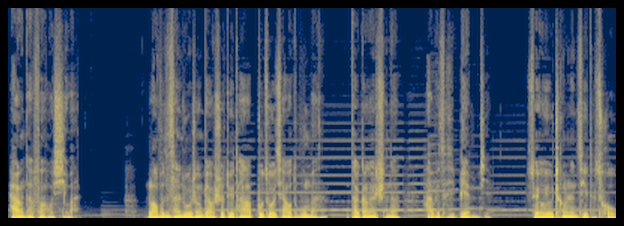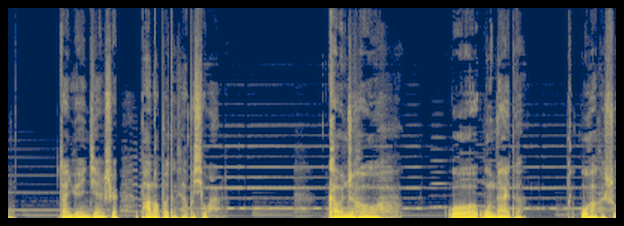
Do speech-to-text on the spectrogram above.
还让他饭后洗碗。老婆在餐桌上表示对他不做家务的不满，他刚开始呢还为自己辩解，随后又承认自己的错误，但原因竟然是怕老婆等下不洗碗了。看完之后。我无奈的无话可说。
